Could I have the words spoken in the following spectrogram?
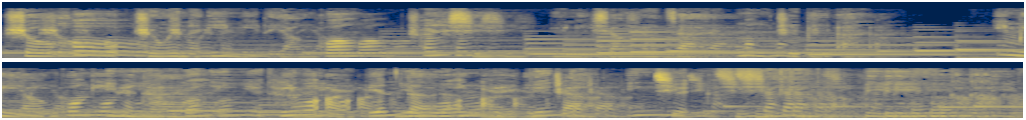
守候只为那一米的阳光，穿行与你相约在梦之彼岸。一米阳光音乐台，你我耳边的音乐驿站，情感的避风港。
